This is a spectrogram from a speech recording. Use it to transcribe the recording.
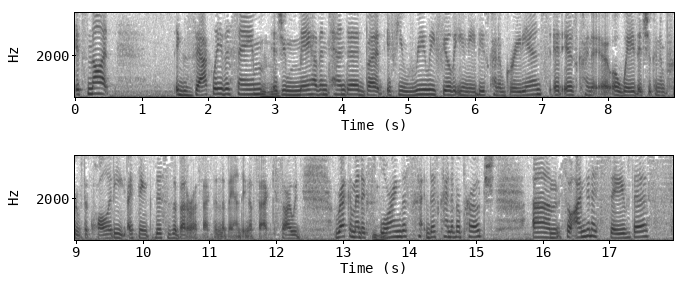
it's not exactly the same Mm-hmm. as you may have intended, but if you really feel that you need these kind of gradients, it is kind of a, way that you can improve the quality. I think this is a better effect than the banding effect, so I would recommend Mm-hmm. exploring this this kind of approach. Um, so I'm going to save this,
